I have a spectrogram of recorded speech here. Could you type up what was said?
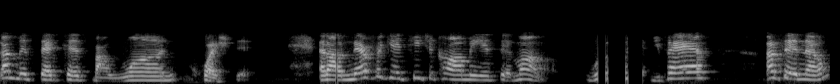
I missed that test by one question. And I'll never forget, teacher called me and said, Mom, you passed? I said, no.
